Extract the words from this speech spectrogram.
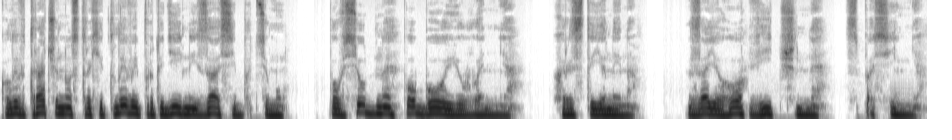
коли втрачено страхітливий протидійний засіб цьому, повсюдне побоювання християнина за його вічне спасіння.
